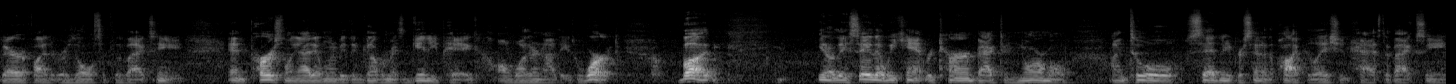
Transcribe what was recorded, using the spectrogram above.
verify the results of the vaccine. And personally, I didn't want to be the government's guinea pig on whether or not these worked. But, you know, they say that we can't return back to normal until 70% of the population has the vaccine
